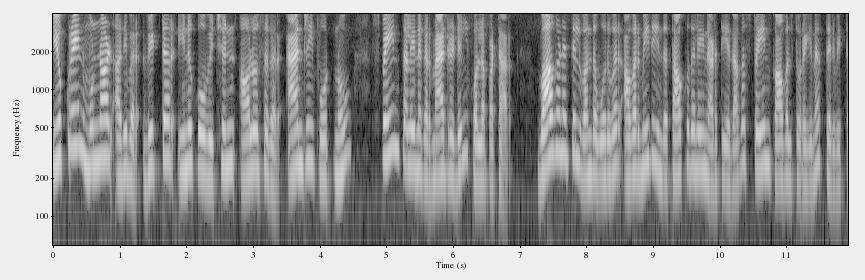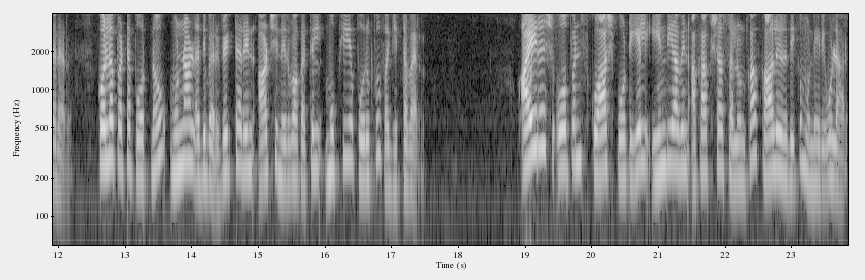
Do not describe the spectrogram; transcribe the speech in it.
யுக்ரைன் முன்னாள் அதிபர் விக்டர் இனுகோவிச்சின் ஆலோசகர் ஆண்ட்ரி போர்ட்னோவ் ஸ்பெயின் தலைநகர் மேட்ரிடில் கொல்லப்பட்டார். வாகனத்தில் வந்த ஒருவர் அவர் மீது இந்த தாக்குதலை நடத்தியதாக ஸ்பெயின் காவல்துறையினர் தெரிவித்தனர். கொல்லப்பட்ட போர்ட்னோவ் முன்னாள் அதிபர் விக்டரின் ஆட்சி நிர்வாகத்தில் முக்கிய பொறுப்பு வகித்தவர். ஐரிஷ் ஓபன் ஸ்குவாஷ் போட்டியில் இந்தியாவின் அகாக்ஷா சலூன்கா காலிறுதிக்கு முன்னேறியுள்ளார்.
